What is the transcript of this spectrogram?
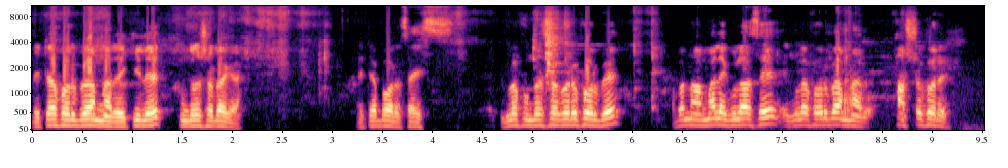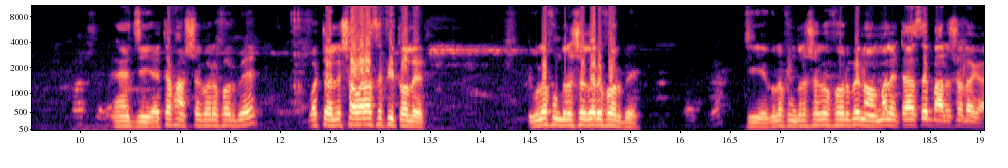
এটা পড়বে আপনার একিলেট পনেরোশো টাকা। এটা বড় সাইজ এগুলো পনেরোশো করে পড়বে। আবার নর্মাল এগুলো আছে এগুলো পড়বে আপনার পাঁচশো করে। হ্যাঁ জি এটা পাঁচশো করে পড়বে। আবার টয়লেট শাওয়ার আছে পিতলের। এগুলো পনেরোশো করে পড়বে। জি এগুলো পনেরোশো করে পড়বে। নর্মাল এটা আছে বারোশো টাকা।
